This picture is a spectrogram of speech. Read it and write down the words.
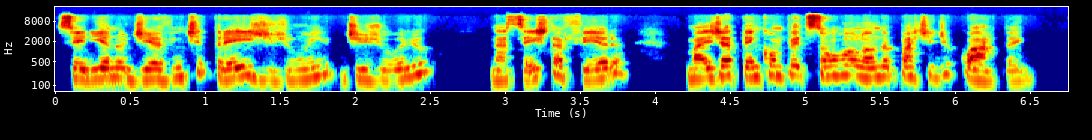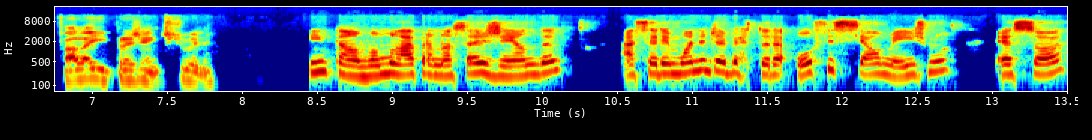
seria no dia 23 de junho, de julho, na sexta-feira, mas já tem competição rolando a partir de quarta. Fala aí pra gente, Júlia. Então, vamos lá para nossa agenda. A cerimônia de abertura oficial mesmo é só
